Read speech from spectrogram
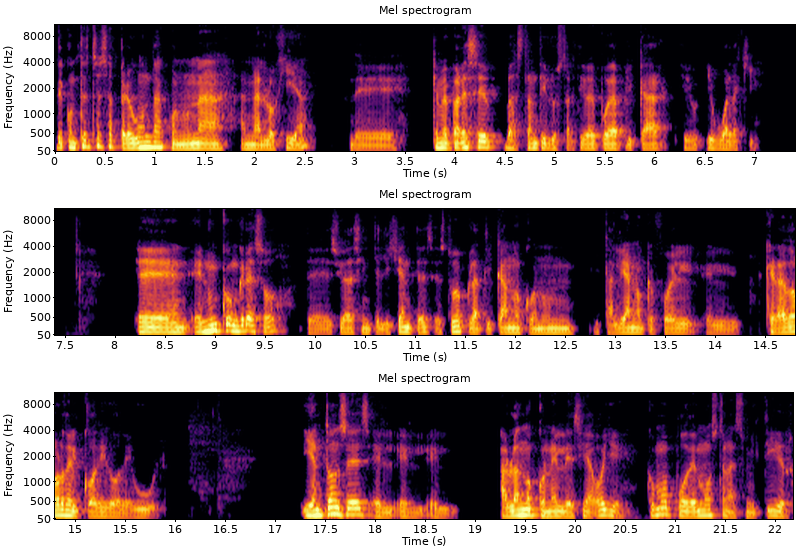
Le contesto esa pregunta con una analogía de, que me parece bastante ilustrativa y puede aplicar igual aquí. En, un congreso de ciudades inteligentes estuve platicando con un italiano que fue el, creador del código de Google. Y entonces, hablando con él, le decía, oye, ¿cómo podemos transmitir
